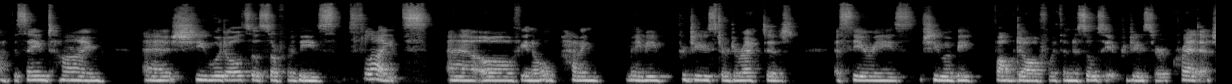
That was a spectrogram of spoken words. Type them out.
at the same time, uh, she would also suffer these slights uh, of, you know, having maybe produced or directed a series, she would be fobbed off with an associate producer credit,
